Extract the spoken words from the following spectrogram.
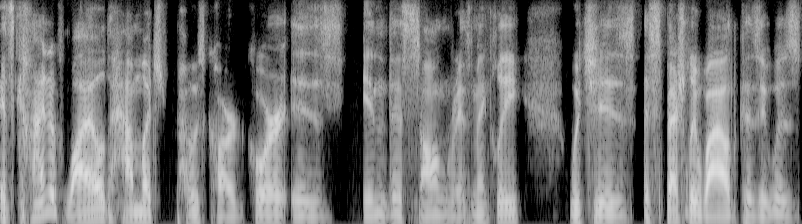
it's kind of wild how much post hardcore is in this song rhythmically, which is especially wild because it was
